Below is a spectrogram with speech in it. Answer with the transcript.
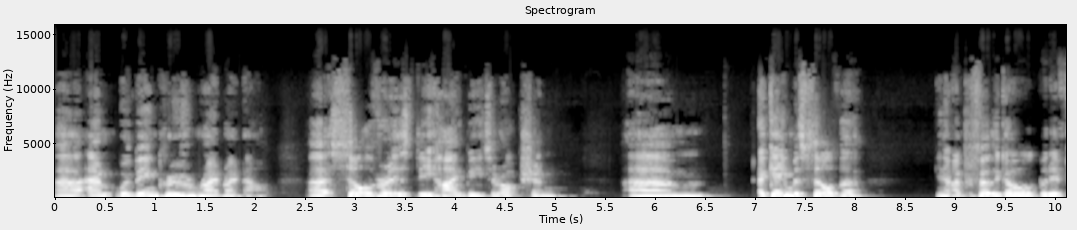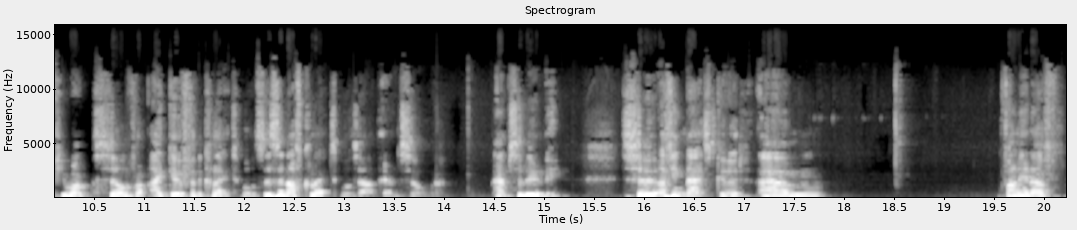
Uh, and we're being proven right right now. Uh, silver is the high beta option. Um, again, with silver, you know, I prefer the gold, but if you want silver, I'd go for the collectibles. There's enough collectibles out there in silver. Absolutely. So I think that's good. Um, funnily enough,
